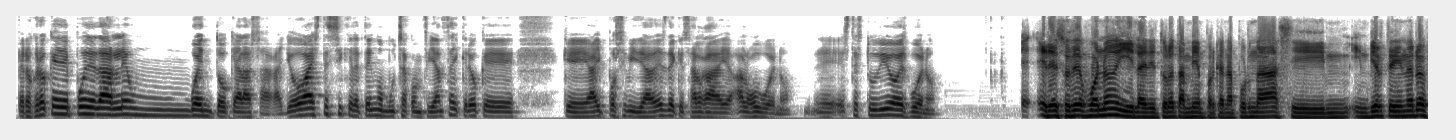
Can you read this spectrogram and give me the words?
pero creo que puede darle un buen toque a la saga. Yo a este sí que le tengo mucha confianza y creo que, que hay posibilidades de que salga algo bueno. Eh, este estudio es bueno. El estudio es bueno y la editora también, porque Anapurna si invierte dinero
